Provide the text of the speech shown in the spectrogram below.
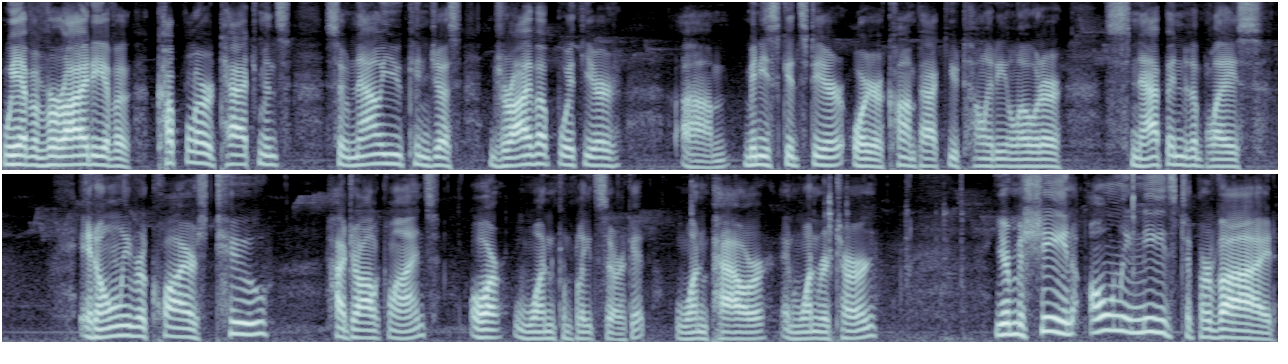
We have a variety of a coupler attachments, so now you can just drive up with your um, mini skid steer or your compact utility loader snap into place. It only requires two hydraulic lines or one complete circuit, one power and one return. Your machine only needs to provide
